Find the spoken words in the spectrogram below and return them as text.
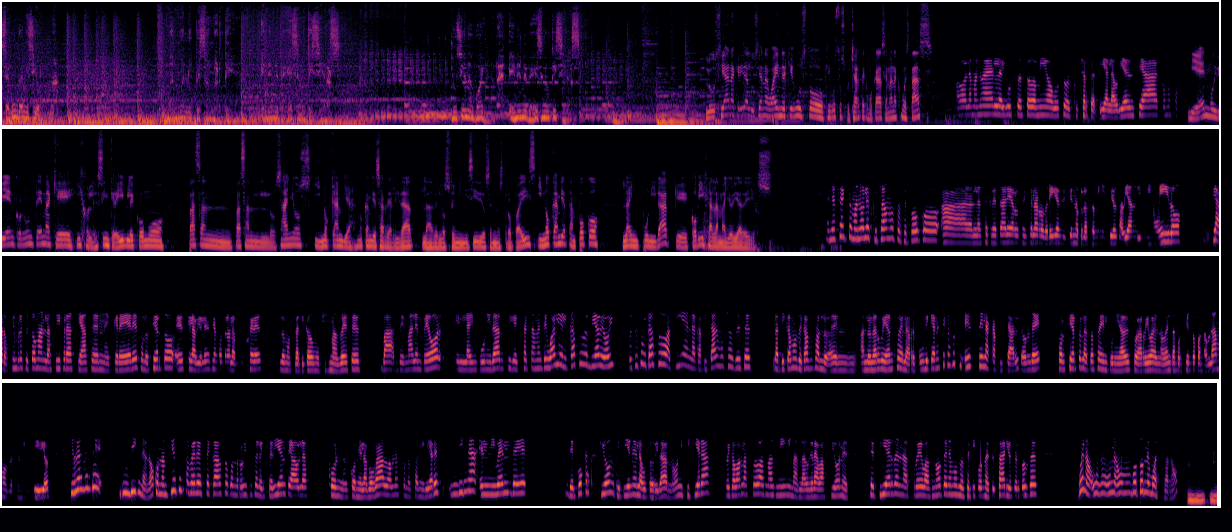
Segunda emisión. Manuel López San Martín, en MBS Noticias. Luciana Weiner, en MBS Noticias. Luciana, querida Luciana Weiner, qué gusto, qué gusto escucharte como cada semana. ¿Cómo estás? Hola Manuel, el gusto es todo mío, gusto escucharte a ti, a la audiencia. ¿Cómo estás? Bien, muy bien, con un tema que, híjole, es increíble cómo pasan, pasan los años y no cambia, no cambia esa realidad, la de los feminicidios en nuestro país, y no cambia tampoco la impunidad que cobija la mayoría de ellos. En efecto, Manuel, escuchamos hace poco a la secretaria Rosa Isela Rodríguez diciendo que los feminicidios habían disminuido. Claro, siempre se toman las cifras que hacen eh, creer eso. Lo cierto es que la violencia contra las mujeres, lo hemos platicado muchísimas veces, va de mal en peor. La impunidad sigue exactamente igual y el caso del día de hoy, pues es un caso aquí en la capital. Muchas veces platicamos de casos a lo, a lo largo y ancho de la República. En este caso es de la capital, donde por cierto, la tasa de impunidad es por arriba del 90% cuando hablamos de feminicidios. Y realmente indigna, ¿no? Cuando empiezas a ver este caso, cuando revisas el expediente, hablas con, con el abogado, hablas con los familiares, indigna el nivel de, de poca acción que tiene la autoridad, ¿no? Ni siquiera recabar las pruebas más mínimas, las grabaciones, se pierden las pruebas, no tenemos los equipos necesarios. Entonces, bueno, un, botón de muestra, ¿no?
